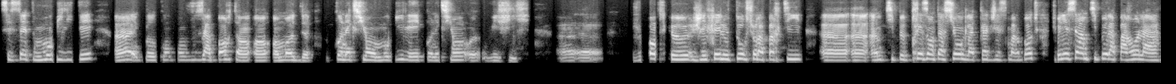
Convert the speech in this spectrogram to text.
cette mobilité hein, qu'on vous apporte en, mode connexion mobile et connexion Wi-Fi. Je pense que j'ai fait le tour sur la partie euh, euh, un petit peu présentation de la 4G Smartbox. Je vais laisser un petit peu la parole à,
